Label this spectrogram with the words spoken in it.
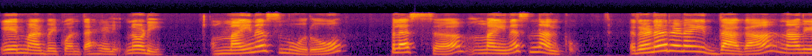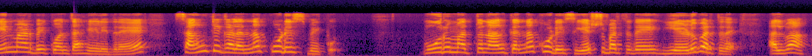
ಏನ್ ಮಾಡ್ಬೇಕು ಅಂತ ಹೇಳಿ. ನೋಡಿ. ಮೈನಸ್ ಮೂರು ಪ್ಲಸ್ ಮೈನಸ್ ನಾಲ್ಕು. ಋಣ ಋಣ ಇದ್ದಾಗ ನಾವೇನ್ ಮಾಡ್ಬೇಕು ಅಂತ ಹೇಳಿದ್ರೆ ಸಂಖ್ಯೆಗಳನ್ನ ಕೂಡಿಸ್ಬೇಕು. ಮೂರು ಮತ್ತು ನಾಲ್ಕನ್ನ ಕೂಡಿಸಿ. ಎಷ್ಟು ಬರ್ತದೆ? ಏಳು ಬರ್ತದೆ. ಅಲ್ವಾ?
